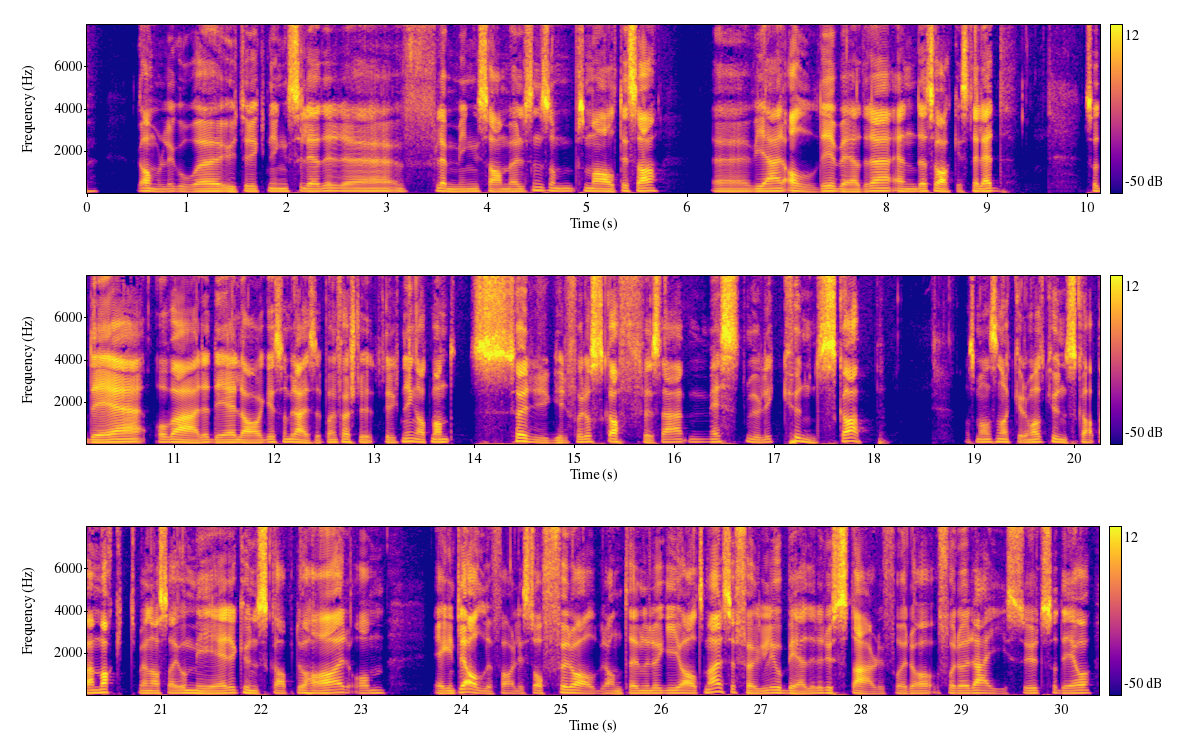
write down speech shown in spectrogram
gamle, gode utrykningsleder eh, Flemming Samuelsen, som, som alltid sa eh, vi er aldri bedre enn det svakeste ledd. Så det å være det laget som reiser på en første utrykning, at man sørger for å skaffe seg mest mulig kunnskap Altså Man snakker om at kunnskap er makt, men altså jo mer kunnskap du har om egentlig alle farlige stoffer og all brannterminologi og alt som er, selvfølgelig jo bedre rusta er du for å, for å, reise ut. Så det å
